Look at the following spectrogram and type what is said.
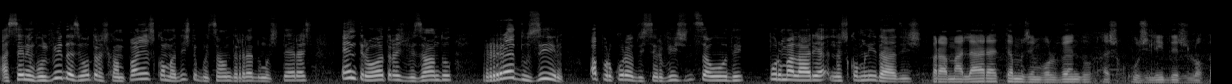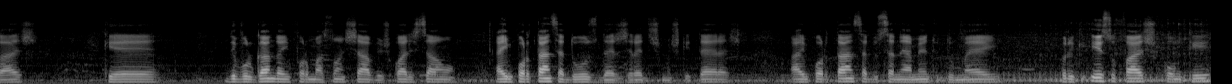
a ser envolvidas em outras campanhas, como a distribuição de redes mosteiras, entre outras, visando reduzir a procura dos serviços de saúde por malária nas comunidades. Para a malária, estamos envolvendo as, os líderes locais, que é divulgando informações chaves, quais são a importância do uso das redes mosquiteiras, a importância do saneamento do meio, porque isso faz com que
